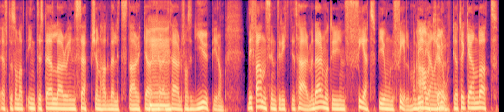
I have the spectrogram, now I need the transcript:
eftersom att Interstellar och Inception hade väldigt starka Mm. karaktärer, det fanns ett djup i dem. Det fanns inte riktigt här, men däremot är det ju en fet spionfilm och det är Ja, det han har gjort. Jag tycker ändå att,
